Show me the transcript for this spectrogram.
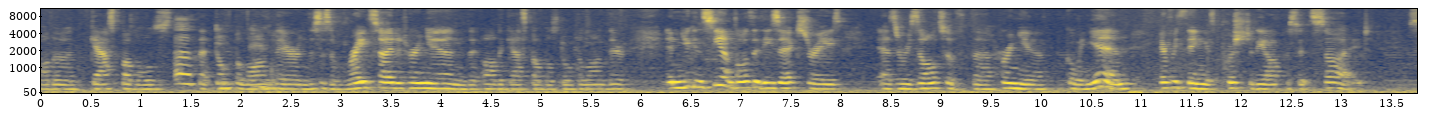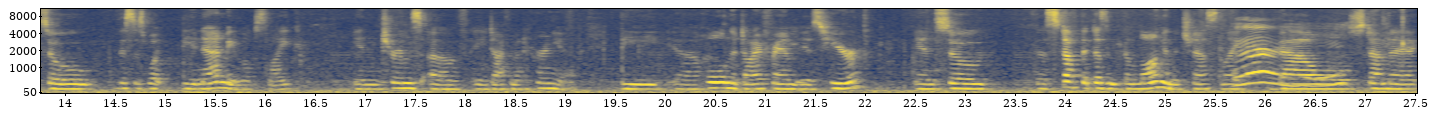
all the gas bubbles that don't belong there, and this is a right-sided hernia, and the, all the gas bubbles don't belong there. And you can see on both of these x-rays, as a result of the hernia going in, everything is pushed to the opposite side. So this is what the anatomy looks like in terms of a diaphragmatic hernia. The uh, hole in the diaphragm is here, and so the stuff that doesn't belong in the chest, like bowel, stomach,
